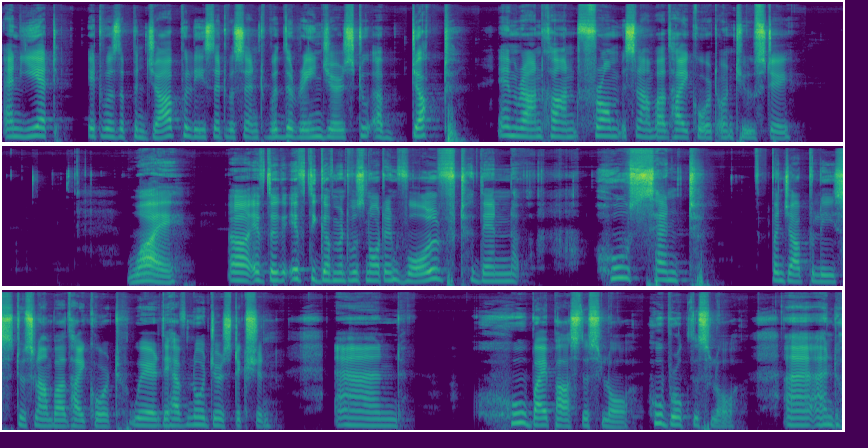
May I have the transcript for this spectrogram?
And yet, it was the Punjab police that was sent with the Rangers to abduct Imran Khan from Islamabad High Court on Tuesday. Why? Uh, if the if the government was not involved, then who sent Punjab police to Islamabad High Court where they have no jurisdiction? And who bypassed this law? Who broke this law? Uh, and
